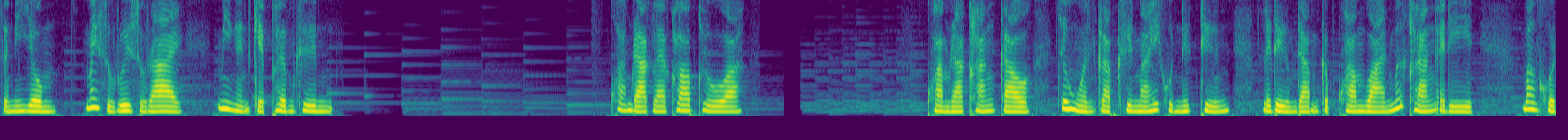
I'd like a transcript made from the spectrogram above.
สนิยม ไม่สุรุ่ยสุร่าย มีเงินเก็บเพิ่มขึ้นความรักและครอบครัว ความรักครั้งเก่าจะหวนกลับคืนมาให้คุณนึกถึง และดื่มด่ำกับความหวานเมื่อครั้งอดีต บางคน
